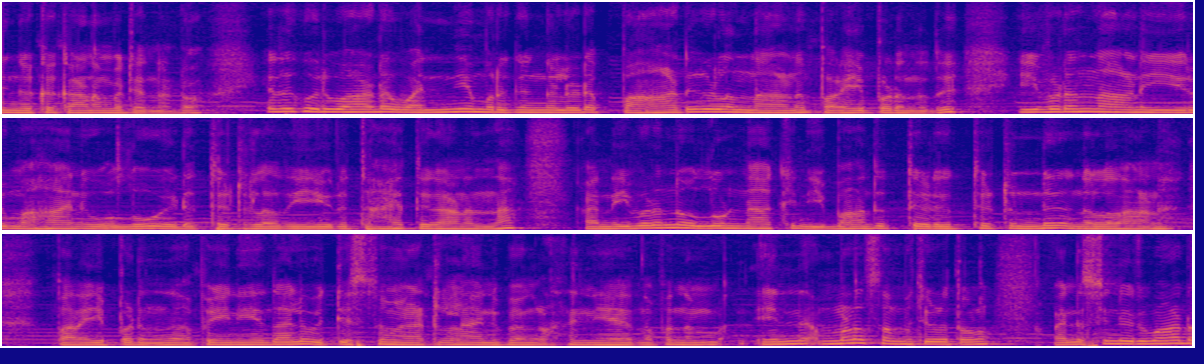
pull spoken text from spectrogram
നിങ്ങൾക്ക് കാണാൻ പറ്റുന്നുണ്ടോ? ഇതൊക്കെ ഒരുപാട് വന്യമൃഗങ്ങളുടെ പാടുകളെന്നാണ് പറയപ്പെടുന്നത്. ഇവിടെ നിന്നാണ് ഈ ഒരു മഹാൻ ഒലു എടുത്തിട്ടുള്ളത് ഈ ഒരു താഴത്ത് കാണുന്ന. കാരണം ഇവിടെ നിന്ന് ഒല്ലു ഉണ്ടാക്കി നിബാധത്ത് എടുത്തിട്ടുണ്ട് എന്നുള്ളതാണ് പറയപ്പെടുന്നത്. അപ്പോൾ ഇനി ഏതായാലും വ്യത്യസ്തമായിട്ടുള്ള അനുഭവങ്ങൾ തന്നെയായിരുന്നു. അപ്പോൾ നമ്മൾ നമ്മളെ സംബന്ധിച്ചിടത്തോളം മനസ്സിന്റെ ഒരുപാട്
